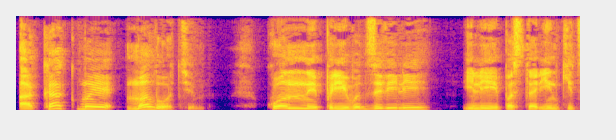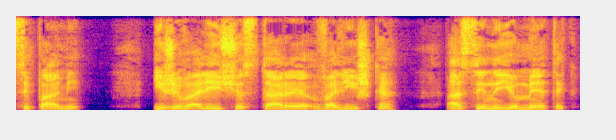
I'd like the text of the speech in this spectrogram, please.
А как мы молотим? Конный привод завели или по старинке цепами? И жива ли еще старая валишка, а сын ее меток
